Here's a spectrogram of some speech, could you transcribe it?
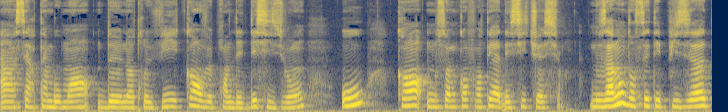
à un certain moment de notre vie quand on veut prendre des décisions ou quand nous sommes confrontés à des situations. Nous allons dans cet épisode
